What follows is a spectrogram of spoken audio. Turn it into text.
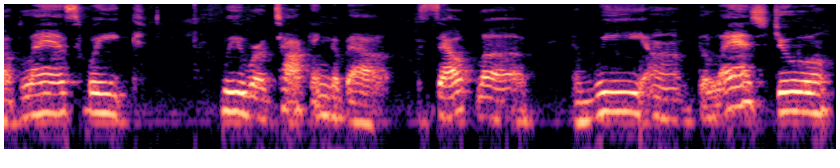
of last week. We were talking about self love, and we, um, the last jewel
